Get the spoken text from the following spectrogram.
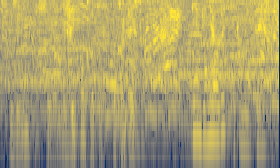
Excusez-nous pour ce léger contretemps, Votre Altesse. Bienvenue en Russie, commissaire.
